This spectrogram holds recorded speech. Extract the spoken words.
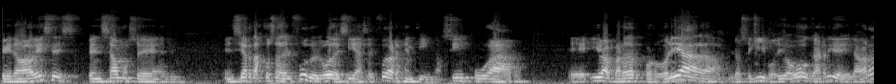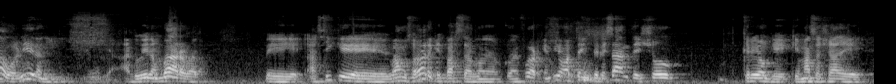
Pero a veces pensamos en, en ciertas cosas del fútbol. Vos decías, el fútbol argentino, sin jugar, eh, iba a perder por goleada los equipos, digo Boca, River, y la verdad volvieron y, y anduvieron bárbaros. Eh, así que vamos a ver qué pasa con el, con el fútbol argentino, va a estar interesante. Yo creo que, que más allá de,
